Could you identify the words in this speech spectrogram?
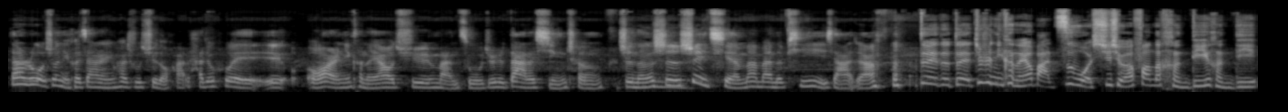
但是如果说你和家人一块出去的话，他就会偶尔你可能要去满足就是大的行程。只能是睡前慢慢的 P 一下，这样。对对对，就是你可能要把自我需求要放的很低很低，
